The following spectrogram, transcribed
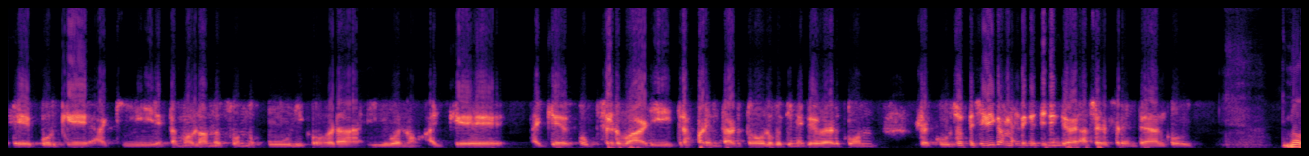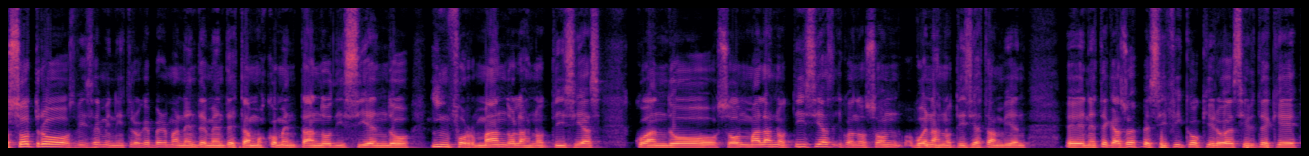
eh, porque aquí estamos hablando de fondos públicos, ¿verdad? Y bueno, hay que hay que observar y transparentar todo lo que tiene que ver con recursos específicamente que tienen que hacer frente al COVID. Nosotros, viceministro, que permanentemente estamos comentando, diciendo, informando las noticias cuando son malas noticias y cuando son buenas noticias también. En este caso específico, quiero decirte que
